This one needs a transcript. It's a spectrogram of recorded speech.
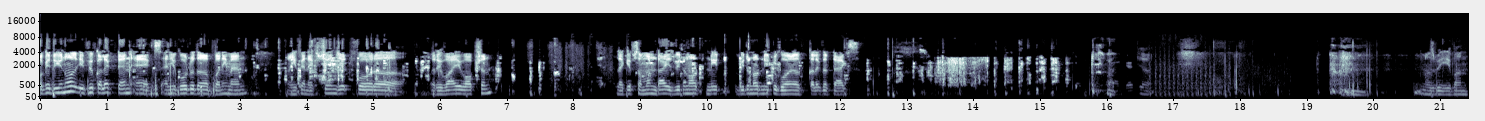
Okay, do you know if you collect 10 eggs and you go to the bunny man, uh, you can exchange it for a revive option? Like if someone dies, we do not need we do not need to go and collect the tags. Yeah. Must be Ivan.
